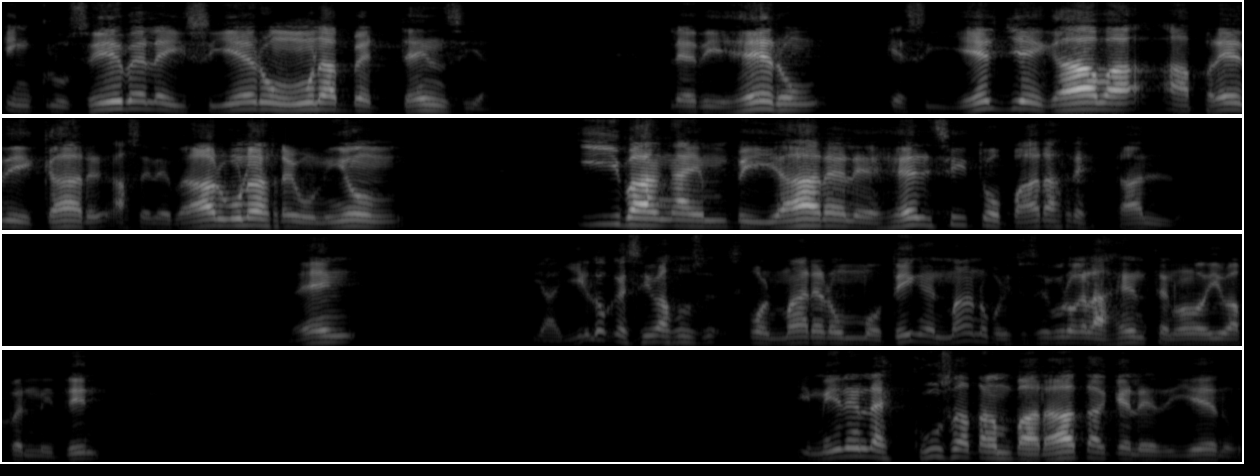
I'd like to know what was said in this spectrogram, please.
Inclusive le hicieron una advertencia. Le dijeron que si él llegaba a predicar, a celebrar una reunión, iban a enviar el ejército para arrestarlo. Amén. Y allí lo que se iba a formar era un motín, hermano, porque estoy seguro que la gente no lo iba a permitir. Y miren la excusa tan barata que le dieron.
